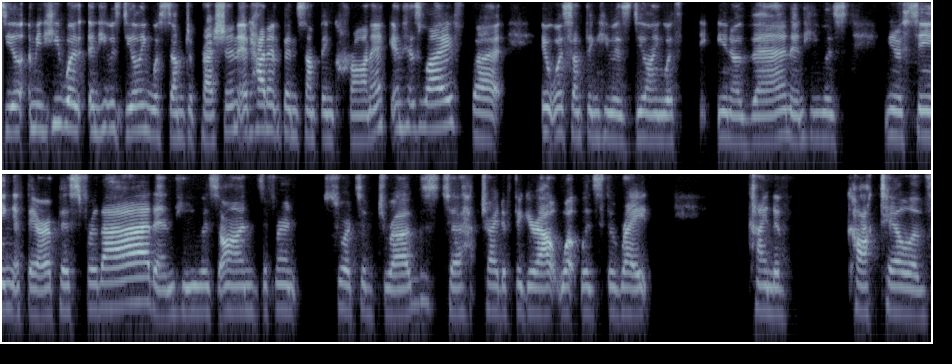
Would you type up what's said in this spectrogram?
deal i mean he was and he was dealing with some depression. It hadn't been something chronic in his life but it was something he was dealing with you know then and he was you know seeing a therapist for that and he was on different sorts of drugs to try to figure out what was the right kind of cocktail of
